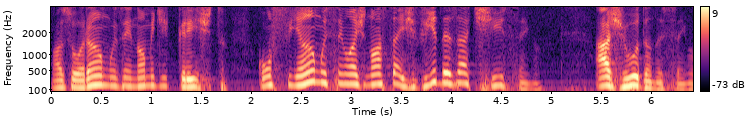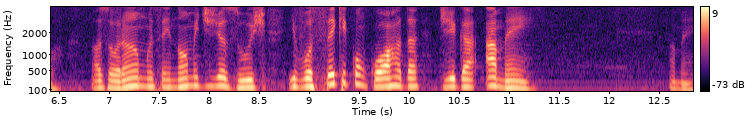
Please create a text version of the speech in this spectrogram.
Nós oramos em nome de Cristo. Confiamos, Senhor, as nossas vidas a ti, Senhor. Ajuda-nos, Senhor. Nós oramos em nome de Jesus. E você que concorda, diga amém. Amém.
